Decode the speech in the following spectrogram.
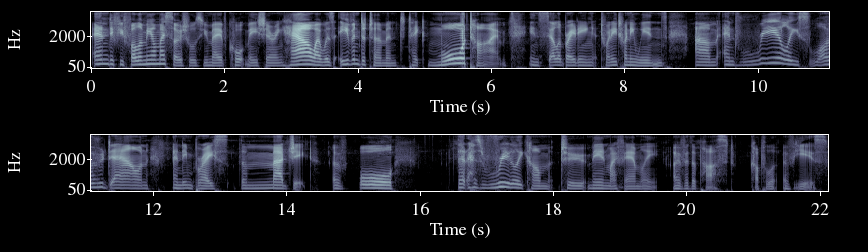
And if you follow me on my socials, you may have caught me sharing how I was even determined to take more time in celebrating 2020 wins um, and really slow down and embrace the magic of all that has really come to me and my family over the past couple of years.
